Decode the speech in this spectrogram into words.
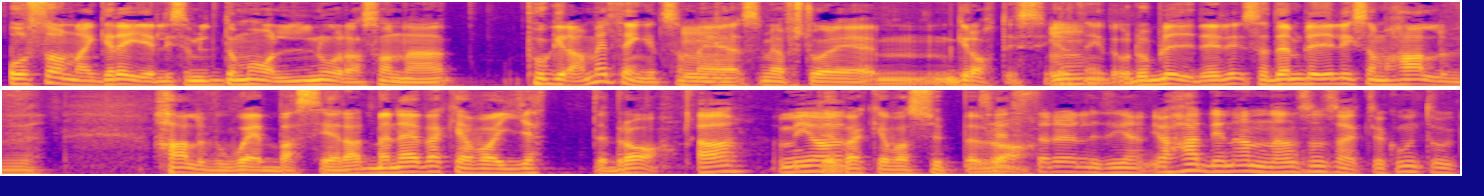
och sådana grejer, liksom, de har några sådana program helt enkelt som, är, som jag förstår är mm, gratis. Helt enkelt. Och då blir det, så den blir liksom halv, halvwebbaserad. Men det verkar vara jättebra. Ja, men jag Det verkar vara superbra. testade lite grann. Jag hade en annan som sagt, jag kommer inte ihåg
